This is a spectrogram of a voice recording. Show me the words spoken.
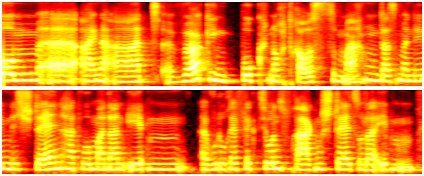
um äh, eine Art äh, Working Book noch draus zu machen, dass man nämlich Stellen hat, wo man dann eben, äh, wo du Reflexionsfragen stellst oder eben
